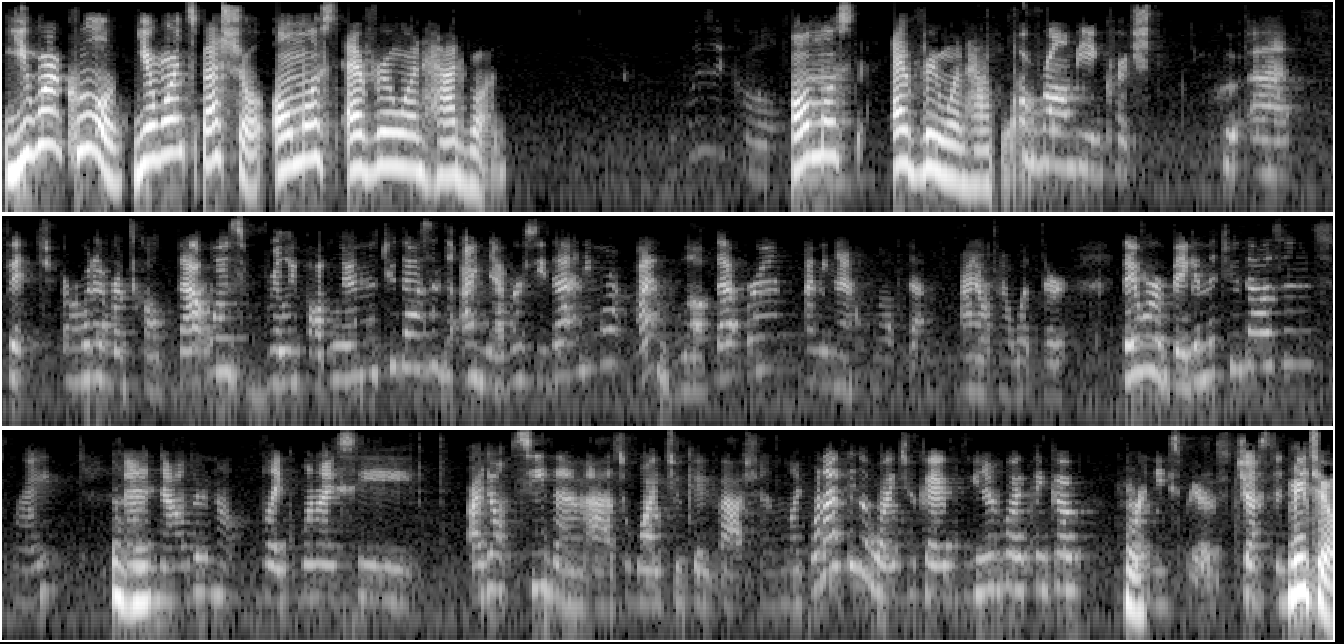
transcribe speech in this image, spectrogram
You weren't cool. You weren't special. Almost everyone had one. what was it called Almost everyone had one. Harambe and Critch uh, Fitch or whatever it's called that was really popular in the 2000s I never see that anymore I love that brand I mean I don't love them I don't know what they're they were big in the 2000s right Mhm. and now they're not like when I see I don't see them as Y2K fashion. Like when I think of Y2K, you know who I think of? Hmm. Britney Spears, Justin Me too.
